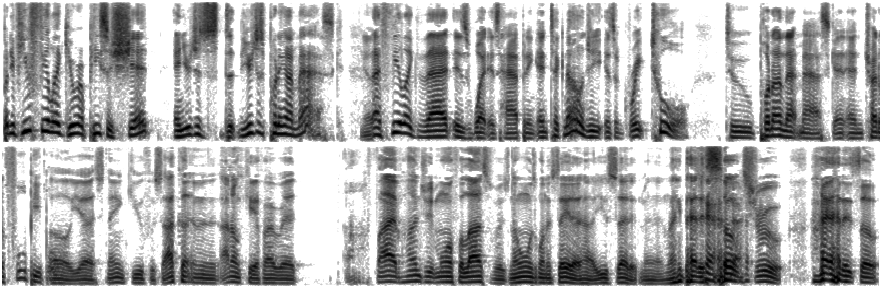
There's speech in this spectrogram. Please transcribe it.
But if you feel like you're a piece of shit and you're just you're just putting on mask, Yep. I feel like that is what is happening. And technology is a great tool to put on that mask and, and try to fool people. Oh yes, thank you for. I couldn't. I don't care if I read uh, five hundred more philosophers. No one's going to say that how you said it, man. Like that is so true. that is so,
